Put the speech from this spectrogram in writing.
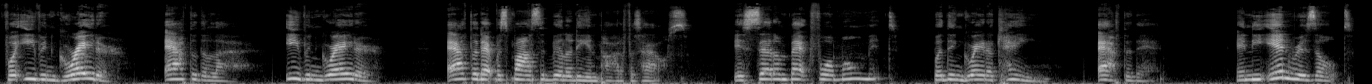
for even greater after the lie, even greater after that responsibility in Potiphar's house. It set him back for a moment, but then greater came after that. And the end result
